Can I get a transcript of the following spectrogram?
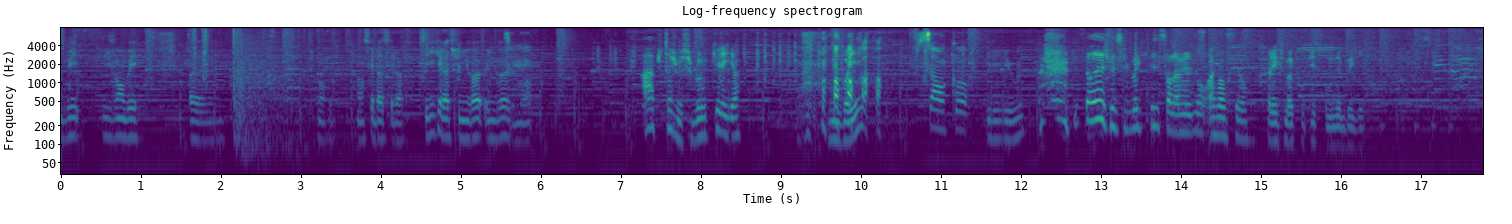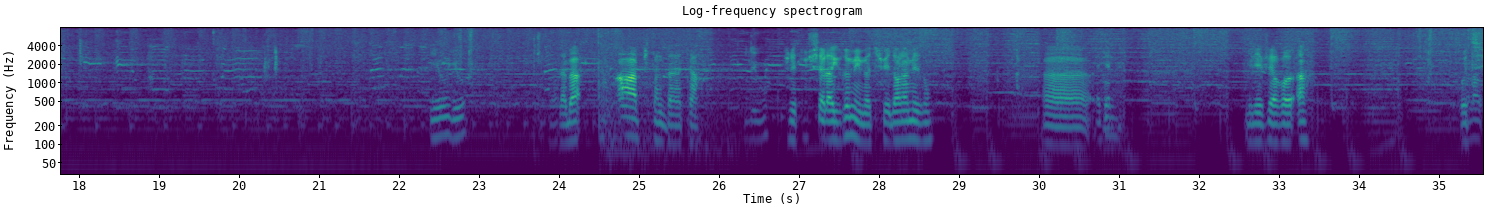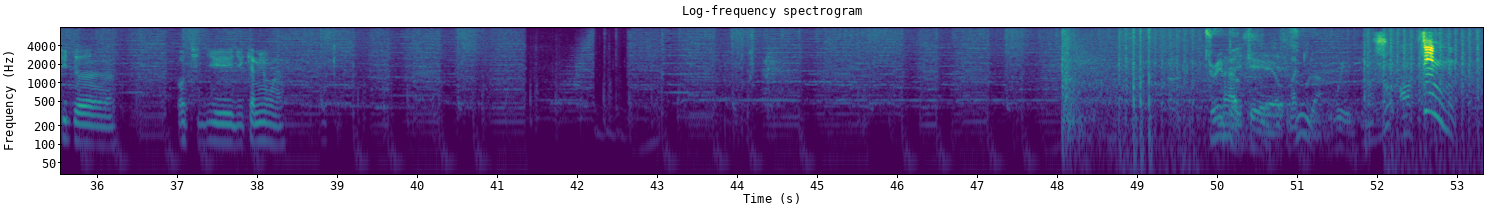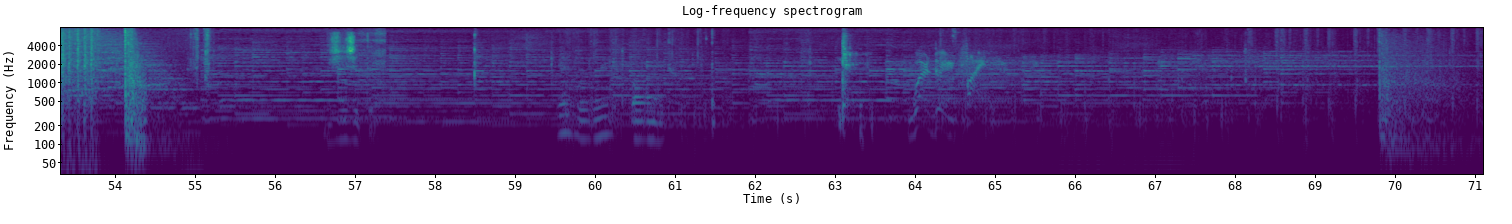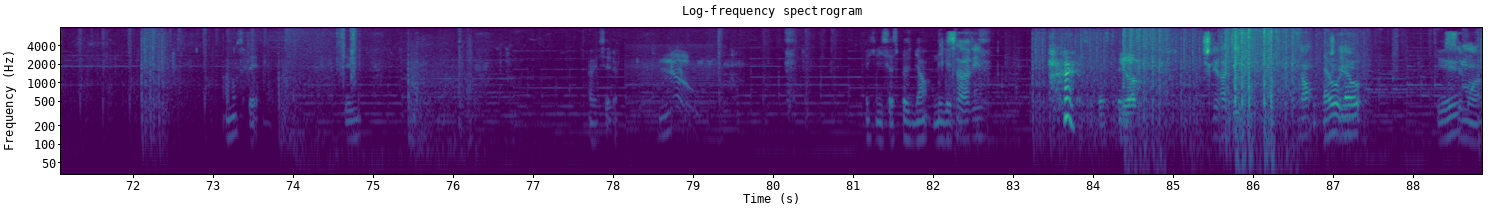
B. Je vais en B. Euh... je suis en B. Non, c'est là, c'est là. C'est qui qui a su une, vo- une vol C'est moi. Ah putain, je me suis bloqué, les gars. Vous me voyez Ça encore. Il est où? C'est vrai, je me suis bloqué sur la maison. Ah non, c'est bon. Fallait que je m'accroupisse pour me débugger. Il est où Il est où? Là-bas. Ah putain, le bâtard. Il est où? Je l'ai touché à la grue, mais il m'a tué dans la maison. Euh, Laquelle il est vers euh, A. Au-dessus de. Au-dessus du, du camion là. Zula win. On joue en team nous Je voudrais 3 mètres. Ah non, c'est pas. C'est où Ah oui, c'est là. Mec, il dit ça se passe bien, négatif. Ça arrive. C'est pas stress. Grave. Je l'ai raté. Non. Là-haut, là-haut. C'est moi.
